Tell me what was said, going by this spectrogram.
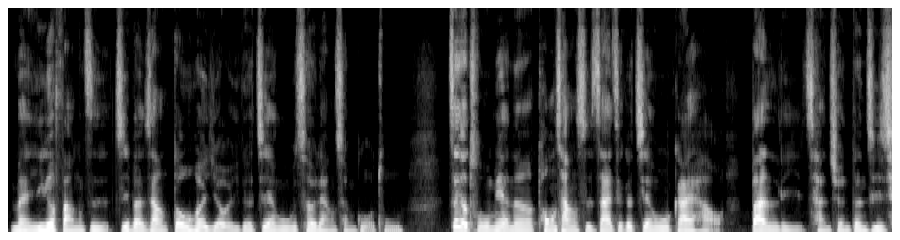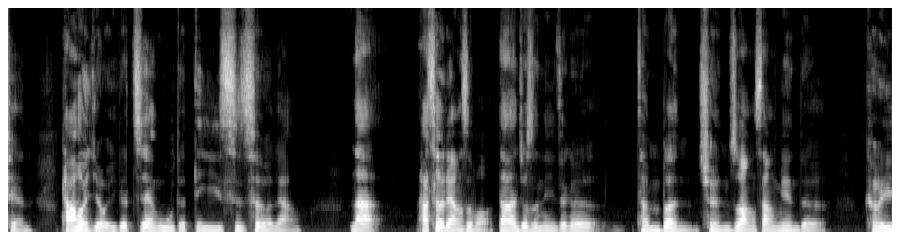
每一个房子基本上都会有一个建物测量成果图。这个图面呢，通常是在这个建物盖好、办理产权登记前，它会有一个建物的第一次测量。那它测量什么？当然就是你这个藤本权状上面的可以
